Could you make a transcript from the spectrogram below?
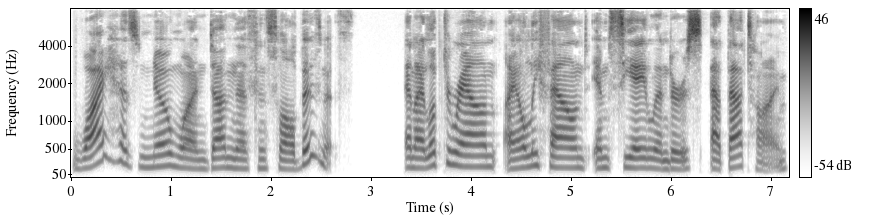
why has no one done this in small business? And I looked around, I only found MCA lenders at that time.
